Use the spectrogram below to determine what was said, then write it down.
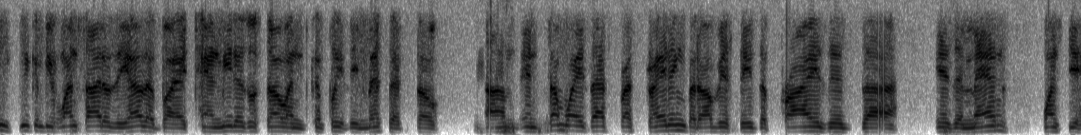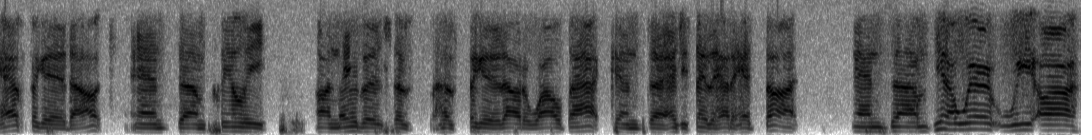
you, you can be one side or the other by 10 meters or so and completely miss it. So um, in some ways, that's frustrating, but obviously the prize is uh, is immense once you have figured it out. And um, clearly, our neighbors have have figured it out a while back, and uh, as you say, they had a head start. And um, you know, we're we are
